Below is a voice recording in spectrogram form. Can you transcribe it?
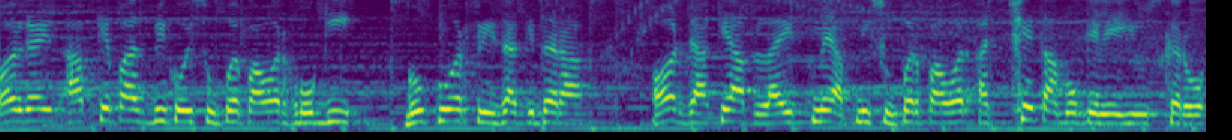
और गाइज़ आपके पास भी कोई सुपर पावर होगी? गोकू और फ्रीजा की तरह और जाके आप लाइफ में अपनी सुपर पावर अच्छे कामों के लिए यूज़ करो,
